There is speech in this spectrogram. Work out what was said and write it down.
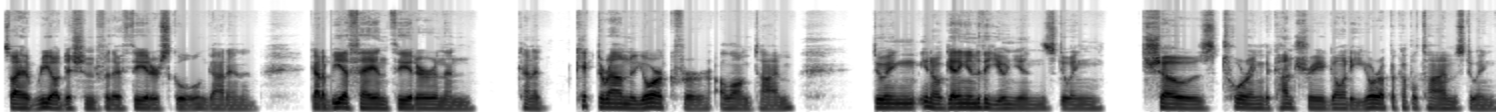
So i re-auditioned for their theater school and got in and got a bfa in theater and then kind of kicked around new york for a long time doing you know getting into the unions doing shows touring the country going to europe a couple times doing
